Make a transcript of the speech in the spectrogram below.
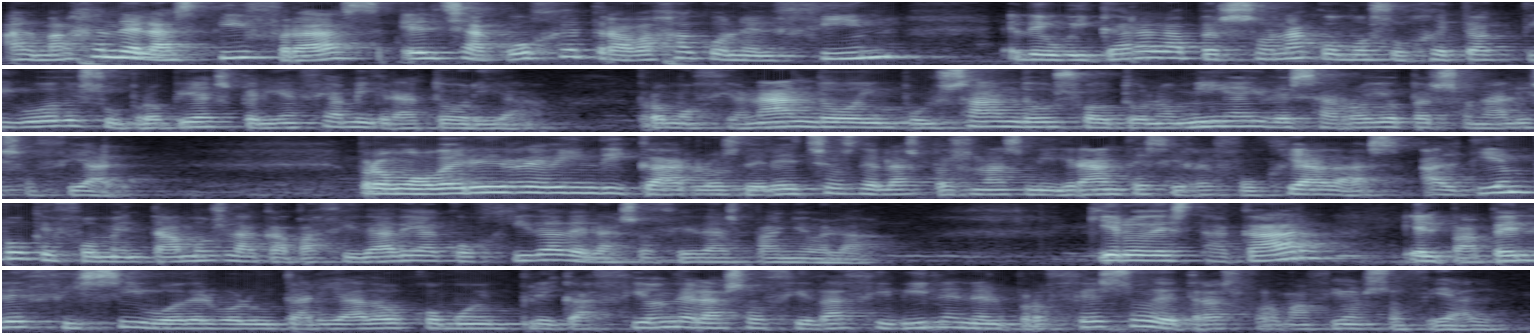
Al margen de las cifras, el Chacoge trabaja con el fin de ubicar a la persona como sujeto activo de su propia experiencia migratoria, promocionando e impulsando su autonomía y desarrollo personal y social. Promover y reivindicar los derechos de las personas migrantes y refugiadas al tiempo que fomentamos la capacidad de acogida de la sociedad española. Quiero destacar el papel decisivo del voluntariado como implicación de la sociedad civil en el proceso de transformación social.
